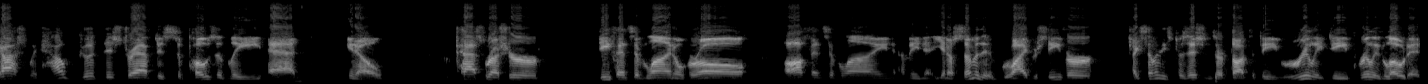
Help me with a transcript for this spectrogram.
gosh, with how good this draft is supposedly at, you know, pass rusher, defensive line overall, offensive line. I mean, you know, some of the wide receiver, like some of these positions are thought to be really deep, really loaded.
